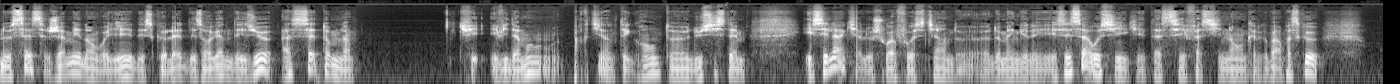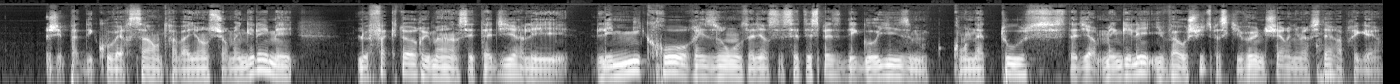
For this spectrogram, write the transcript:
ne cesse jamais d'envoyer des squelettes, des organes, des yeux à cet homme-là qui fait évidemment partie intégrante euh, du système. Et c'est là qu'il y a le choix faustien de, de Mengele. Et c'est ça aussi qui est assez fascinant quelque part, parce que j'ai pas découvert ça en travaillant sur Mengele, mais le facteur humain, c'est-à-dire les, les micro-raisons, c'est-à-dire c'est cette espèce d'égoïsme qu'on a tous, c'est-à-dire Mengele, il va à Auschwitz parce qu'il veut une chaire universitaire après-guerre.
